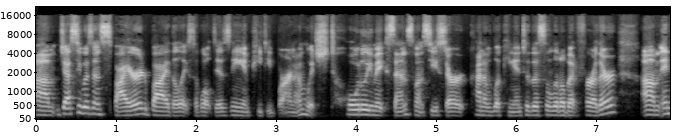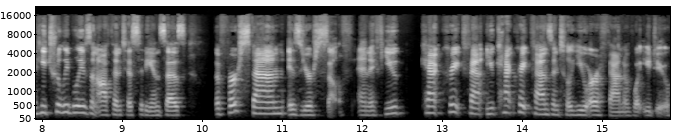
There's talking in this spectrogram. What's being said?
Um, Jesse was inspired by the likes of Walt Disney and P.T. Barnum, which totally makes sense once you start kind of looking into this a little bit further. Um, and he truly believes in authenticity and says, the first fan is yourself. And if you can't create fan you can't create fans until you are a fan of what you do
